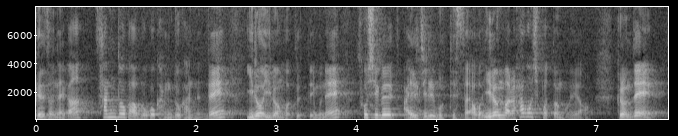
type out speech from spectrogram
그래서 내가 산도 가보고 강도 갔는데 이런 이런 것들 때문에 소식을 알지를 못했어요. 뭐 이런 말을 하고 싶었던 거예요. 그런데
